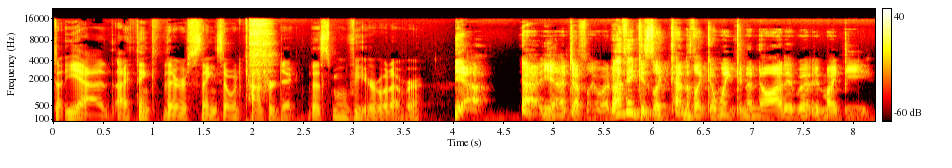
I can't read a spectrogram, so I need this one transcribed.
th- yeah, I think there's things that would contradict this movie or whatever. Yeah, yeah, yeah, it definitely would. I think is like kind of like a wink and a nod. It, it might be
